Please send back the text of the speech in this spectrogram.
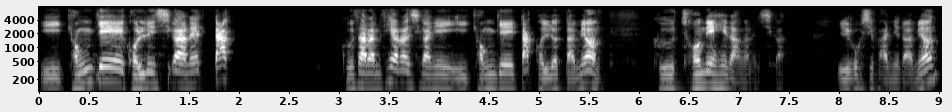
이 경계에 걸린 시간에 딱 그 사람이 태어난 시간이 이 경계에 딱 걸렸다면 그 전에 해당하는 시간 7시 반이라면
